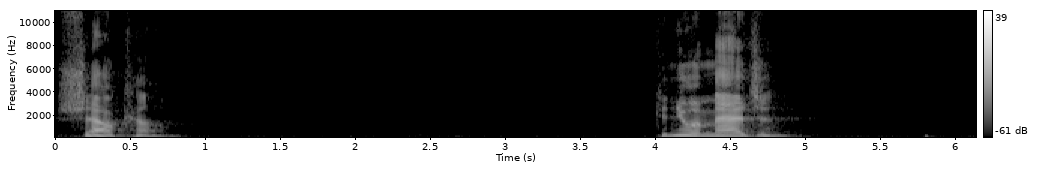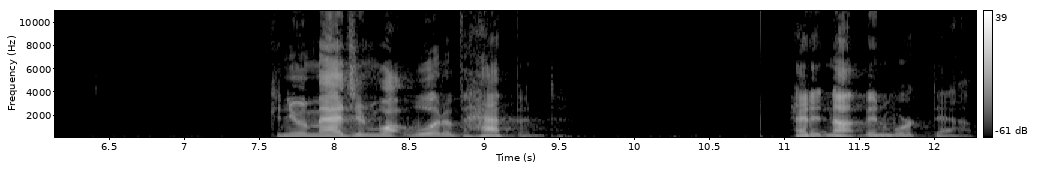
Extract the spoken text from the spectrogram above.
shall come. Can you imagine? Can you imagine what would have happened had it not been worked out?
